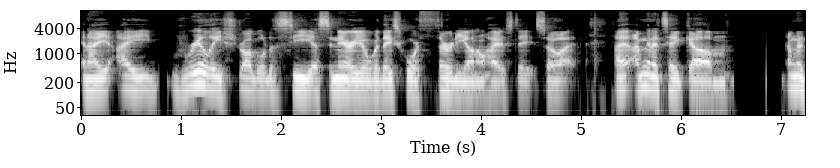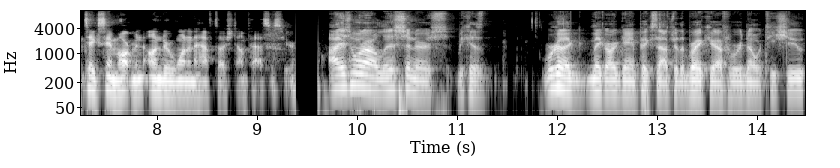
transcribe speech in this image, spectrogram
And I, I really struggle to see a scenario where they score 30 on Ohio State. So I, I, I'm going to take um, I'm going to take Sam Hartman under one and a half touchdown passes here. I just want our listeners because we're gonna make our game picks after the break here after we're done with Tishu.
